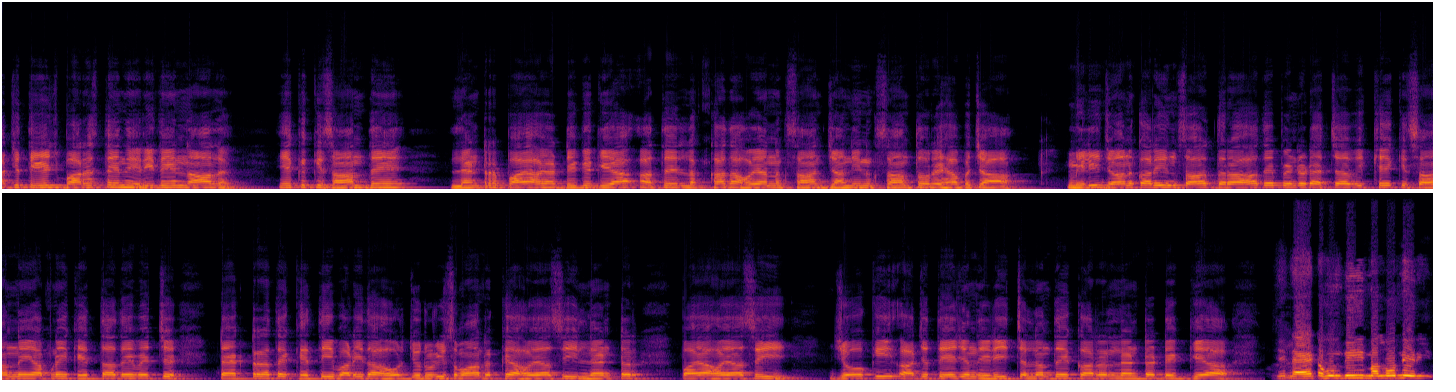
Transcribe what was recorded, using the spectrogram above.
ਅੱਜ ਤੇਜ਼ ਬਾਰਿਸ਼ ਤੇ ਹਨੇਰੀ ਦੇ ਨਾਲ ਇੱਕ ਕਿਸਾਨ ਦੇ ਲੈਂਟਰ ਪਾਇਆ ਹੋਇਆ ਡਿੱਗ ਗਿਆ ਅਤੇ ਲੱਖਾਂ ਦਾ ਹੋਇਆ ਨੁਕਸਾਨ, ਜਾਨੀ ਨੁਕਸਾਨ ਤੋਂ ਰਿਹਾ ਬਚਾ ਮਿਲੀ ਜਾਣਕਾਰੀ ਅਨੁਸਾਰ ਦਰਾਹਾ ਦੇ ਪਿੰਡ ਢੈਚਾ ਵਿਖੇ ਕਿਸਾਨ ਨੇ ਆਪਣੇ ਖੇਤਾਂ ਦੇ ਵਿੱਚ ਟਰੈਕਟਰ ਅਤੇ ਖੇਤੀਬਾੜੀ ਦਾ ਹੋਰ ਜ਼ਰੂਰੀ ਸਮਾਨ ਰੱਖਿਆ ਹੋਇਆ ਸੀ, ਲੈਂਟਰ ਪਾਇਆ ਹੋਇਆ ਸੀ, ਜੋ ਕਿ ਅੱਜ ਤੇਜ਼ ਹਨੇਰੀ ਚੱਲਣ ਦੇ ਕਾਰਨ ਲੈਂਟਰ ਡਿੱਗ ਗਿਆ। ਜੇ ਲਾਈਟ ਹੁੰਦੀ ਮੰਨ ਲਓ ਹਨੇਰੀ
